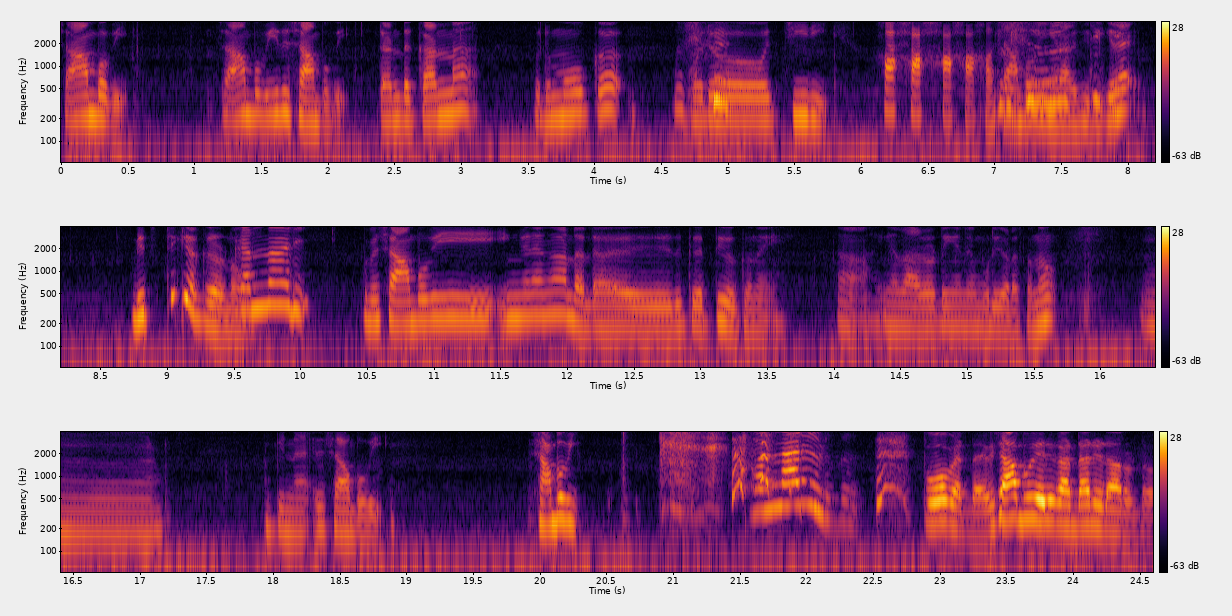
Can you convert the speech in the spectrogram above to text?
ശാമ്പുവി ശാമ്പുവി ഇത് ശാംപുവി രണ്ട് കണ്ണ് ഒരു മൂക്ക് ഒരു ചിരി. ഹാ ഹാ ഹാ ഹാ ഹാ. ഇങ്ങനെയാണ് ചിരിക്കുന്നത് ലിപ്സ്റ്റിക് ഒക്കെ ഇടണോ? കണ്ണാടി. പിന്നെ ഷാംപൂവി ഇങ്ങനെ കണ്ടല്ലോ ഇത് കെട്ടി വെക്കുന്നേ. ആ ഇങ്ങനെ താഴോട്ട് ഇങ്ങനെ മുടി കിടക്കുന്നു. പിന്നെ ഇത് ഷാംപൂവി ഷാംപൂവി പോവണ്ടേ ഷാംപൂവി ഒരു കണ്ണാടി ഇടാറുണ്ടോ?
